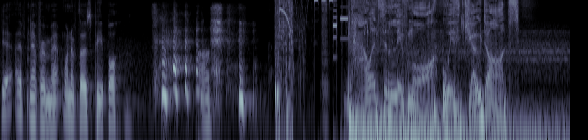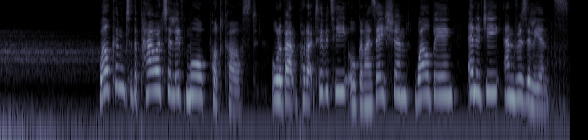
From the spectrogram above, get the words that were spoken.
Yeah, I've never met one of those people. uh. Power to Live More with Jo Dodds. Welcome to the Power to Live More podcast, all about productivity, organisation, well-being, energy and resilience.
